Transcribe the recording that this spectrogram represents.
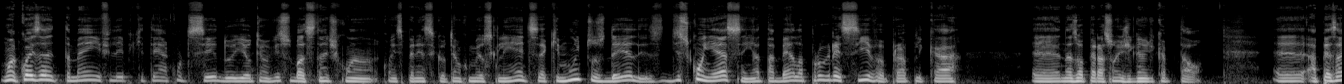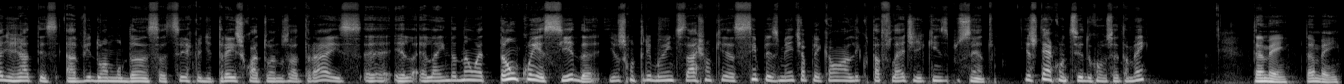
Uma coisa também, Felipe, que tem acontecido e eu tenho visto bastante com a, com a experiência que eu tenho com meus clientes é que muitos deles desconhecem a tabela progressiva para aplicar eh, nas operações de ganho de capital. É, apesar de já ter havido uma mudança cerca de 3, 4 anos atrás, é, ela, ela, ainda não é tão conhecida e os contribuintes acham que é simplesmente aplicar uma alíquota flat de 15%. Isso tem acontecido com você também? Também, também.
